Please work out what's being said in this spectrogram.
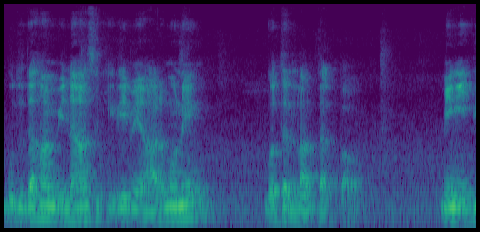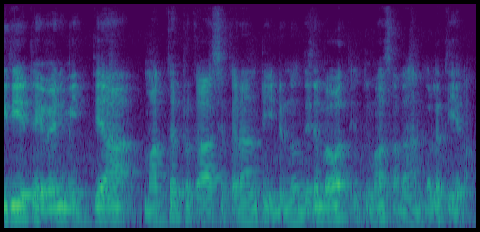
බුදුදහම් විනාශ කිරීමේ අරමුණෙන් ගොතන ලද්දක් බව. මින් ඉදිරියට එවැනි මිත්‍යා මත ප්‍රකාශ කරන්නට ඉඩ නොදෙන බවත් එතුමා සඳහන් කරලා තියෙනවා.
